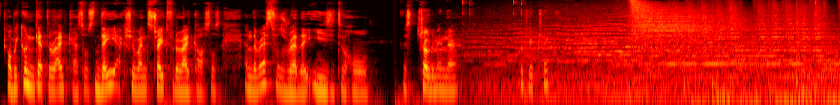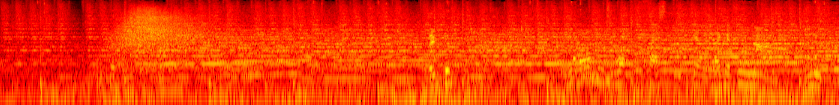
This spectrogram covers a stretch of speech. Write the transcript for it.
or we couldn't get the right castles. They actually went straight for the right castles, and the rest was rather easy to hold. Just throw them in there. Quickly click. They did. Together, like we're doing now. I mean,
